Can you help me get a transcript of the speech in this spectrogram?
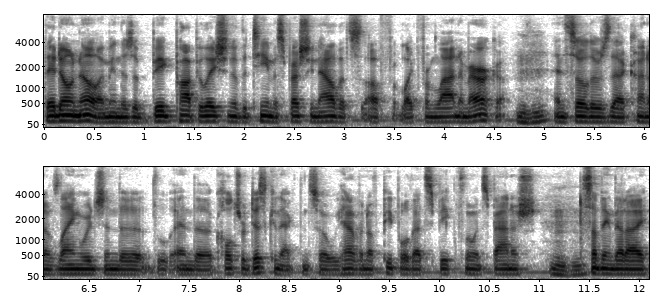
they don't know. I mean, there's a big population of the team, especially now that's uh, f- like from Latin America, mm-hmm. and so there's that kind of language and the and the culture disconnect. And so we have enough people that speak fluent Spanish, mm-hmm. something that I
